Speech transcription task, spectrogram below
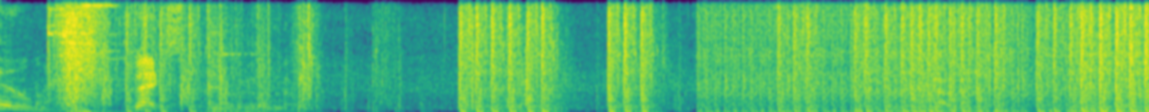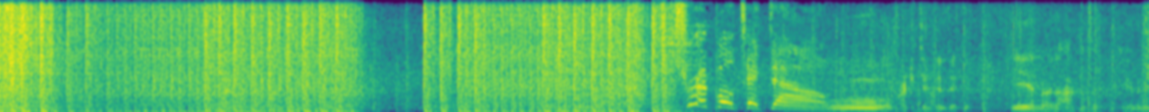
Doom. Thanks! Triple takedown. ഓ അടിച്ചടിച്ചടിച്ചു ഈ എന്നാ ലാക്ക് ഓക്കെ ഇവനെ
